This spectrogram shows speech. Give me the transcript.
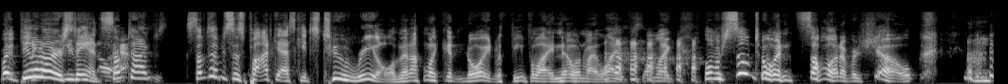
Right. People like, don't understand. Sometimes sometimes this podcast gets too real and then I'm like annoyed with people I know in my life. So I'm like, well, we're still doing somewhat of a show. uh,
